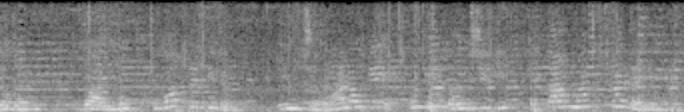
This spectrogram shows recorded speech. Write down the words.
गगन वायु व पृथ्वी इन जवानों के उज्जवल भविष्य की कामना कर रहे हैं।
